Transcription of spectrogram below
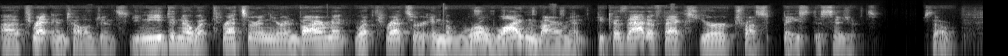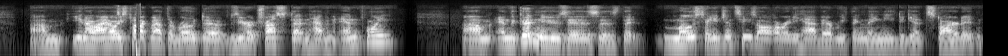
uh, threat intelligence. You need to know what threats are in your environment, what threats are in the worldwide environment, because that affects your trust-based decisions. So, um, you know, I always talk about the road to zero trust doesn't have an endpoint. Um, and the good news is, is that most agencies already have everything they need to get started,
